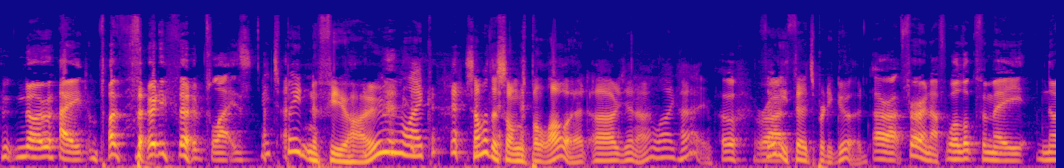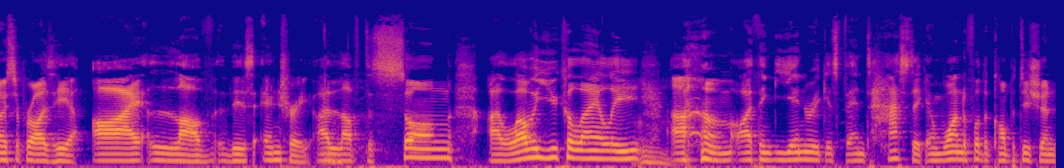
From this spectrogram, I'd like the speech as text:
no hate, but 33rd place. It's beaten a few home. Like some of the songs below it are, you know, like hey, Oh, right. thirty third's pretty good. All right, fair enough. Well, look for me, no surprise here. I love this entry. I love the song. I love a ukulele. Um, I think Jendrik is fantastic and wonderful. The competition.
